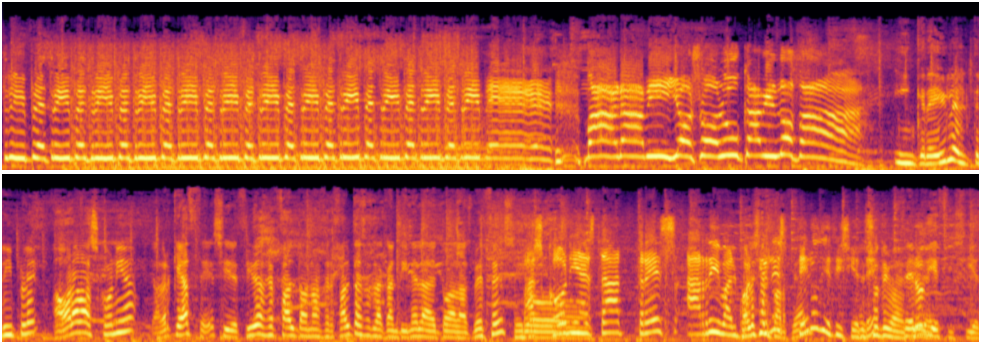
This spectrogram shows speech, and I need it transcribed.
Triple, triple, triple, triple, triple, triple, triple, triple, triple, triple, triple, triple. Maravilloso Luca Vildoza. Increíble el triple. Ahora Vasconia, a ver qué hace, ¿eh? si decide hacer falta o no hacer falta, esa es la cantinela de todas las veces. pero- Basconia está 3 arriba. El ¿Cuál es el parcial es parcial? 0-17. Eso te iba a decir. 0-17.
